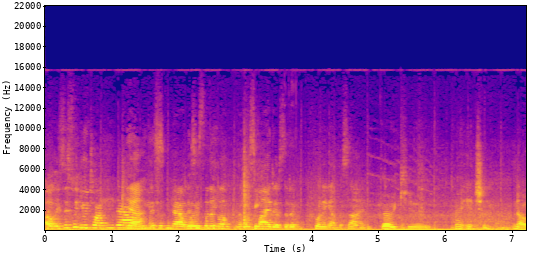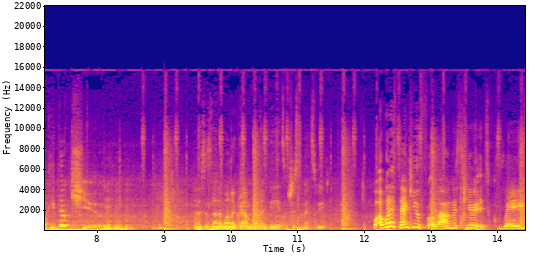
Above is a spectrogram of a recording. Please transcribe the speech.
Oh, is this what you were talking about? Yeah, you were this, talking about. this where is the little, little sliders that are pulling out the side. Very cute. Very itchy. No, he, they're cute. And this is then a monogram done in beads, which is quite sweet. Well, I want to thank you for allowing us here. It's great.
